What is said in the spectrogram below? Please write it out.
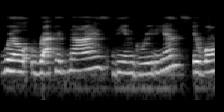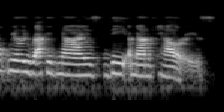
will recognize the ingredients, it won't really recognize the amount of calories.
